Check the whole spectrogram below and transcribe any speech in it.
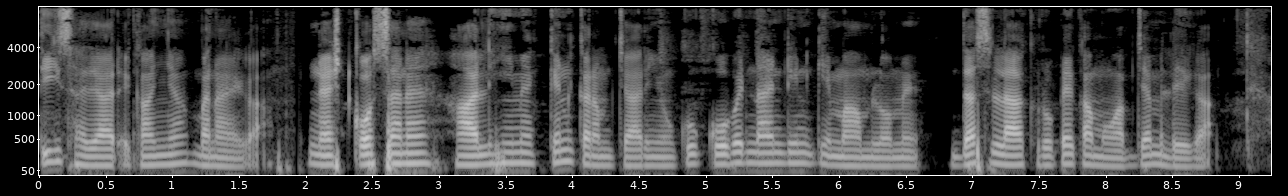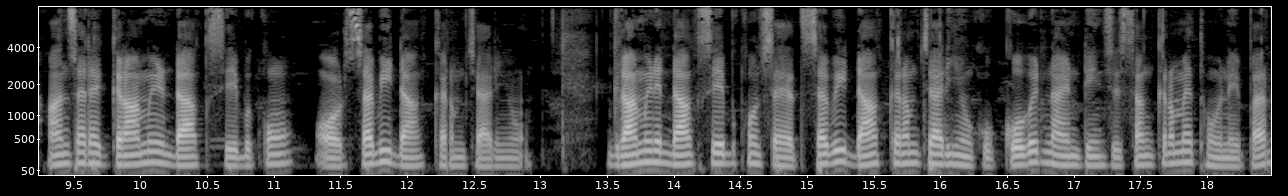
तीस हज़ार इकाइयाँ बनाएगा। नेक्स्ट क्वेश्चन है, हाल ही में किन कर्मचारियों को कोविड नाइन्टीन के मामलों में दस लाख रुपए का मुआवजा मिलेगा? आंसर है ग्रामीण डाक सेवकों और सभी डाक कर्मचारियों। ग्रामीण डाक सेवकों सहित सभी डाक कर्मचारियों को कोविड नाइन्टीन से संक्रमित होने पर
